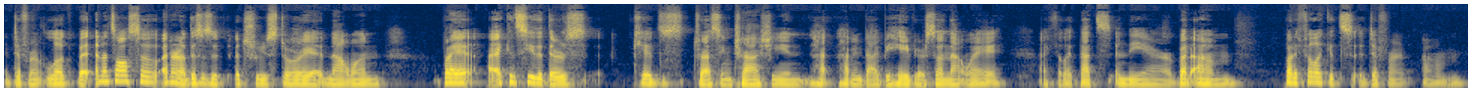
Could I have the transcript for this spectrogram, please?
a different look. But and it's also I don't know. This is a, a true story in that one, but I I can see that there's kids dressing trashy and ha- having bad behavior. So in that way, I feel like that's in the air. But um, but I feel like it's a different um,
